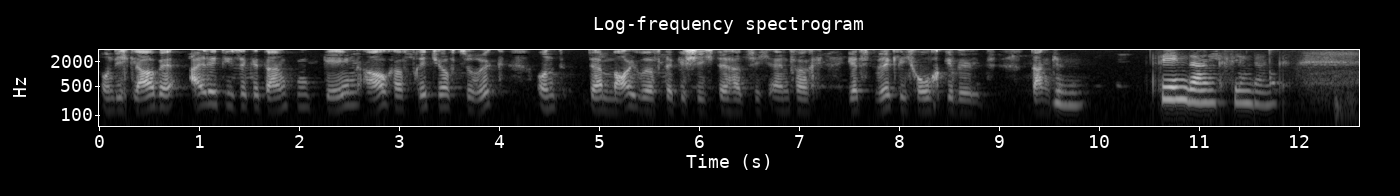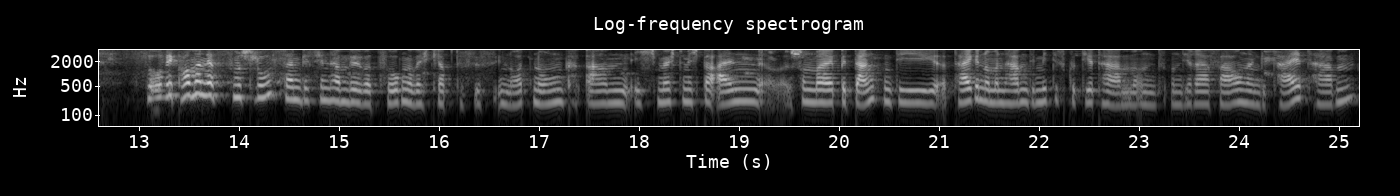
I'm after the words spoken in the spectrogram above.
Und ich glaube, alle diese Gedanken gehen auch auf Fritjof zurück und der Maulwurf der Geschichte hat sich einfach jetzt wirklich hochgewühlt. Danke. Mhm. Vielen Dank, vielen Dank. So, wir kommen jetzt zum Schluss. Ein bisschen haben wir überzogen, aber ich glaube, das ist in Ordnung. Ähm, ich möchte mich bei allen schon mal bedanken, die teilgenommen haben, die mitdiskutiert haben und, und ihre Erfahrungen geteilt haben.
